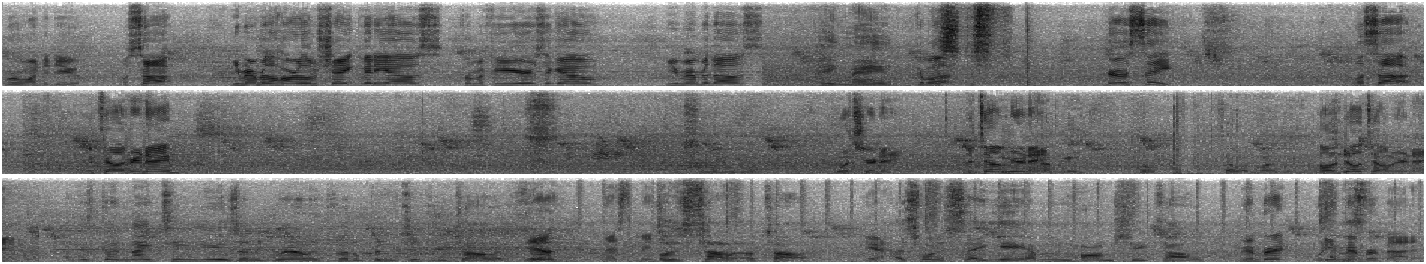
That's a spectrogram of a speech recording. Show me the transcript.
we were wanting to do, what's up? You remember the Harlem Shake videos from a few years ago? You remember those? Hey man, Come on. this- this- Grab a seat. What's up? You tell him your name? what's your name, man? What's your name? Then tell him your name. Okay, don't tell him my name. Oh, don't tell him your name. I just done 19 years underground at federal penitentiary, Tyler. So, Yeah? Nice to meet Oh, you. it's Tyler. Oh, Tyler. Yeah. I just want to say, yeah, I'm in Harlem Shake, Tyler. Remember it? What do you I just- remember about it?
